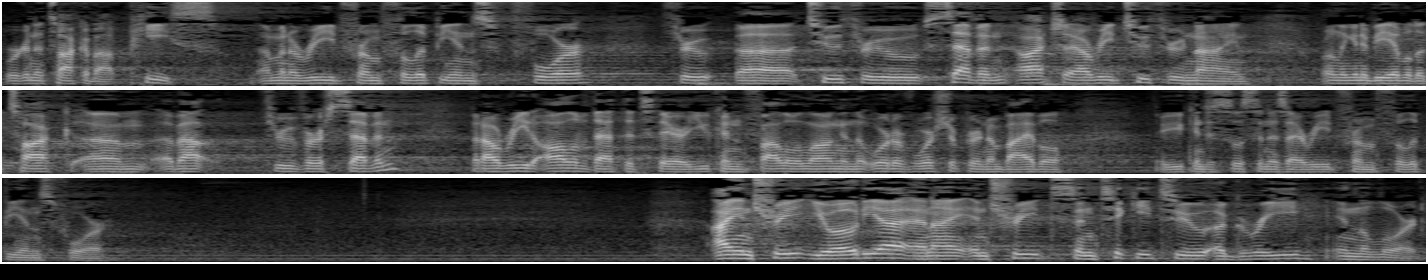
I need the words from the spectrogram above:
we're going to talk about peace I'm going to read from Philippians 4 through uh, 2 through 7. Oh, actually, I'll read 2 through 9. We're only going to be able to talk um, about through verse 7, but I'll read all of that that's there. You can follow along in the order of worship or in a Bible, or you can just listen as I read from Philippians 4. I entreat Euodia and I entreat Syntyche to agree in the Lord.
